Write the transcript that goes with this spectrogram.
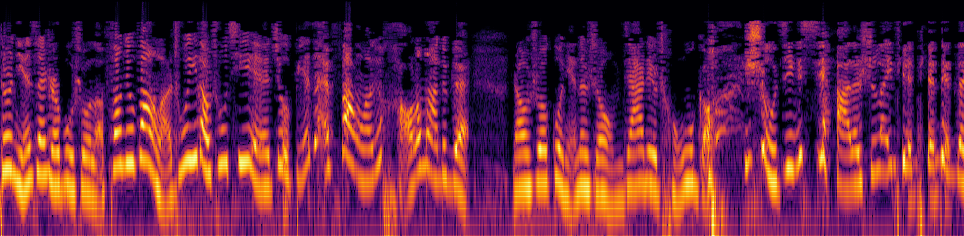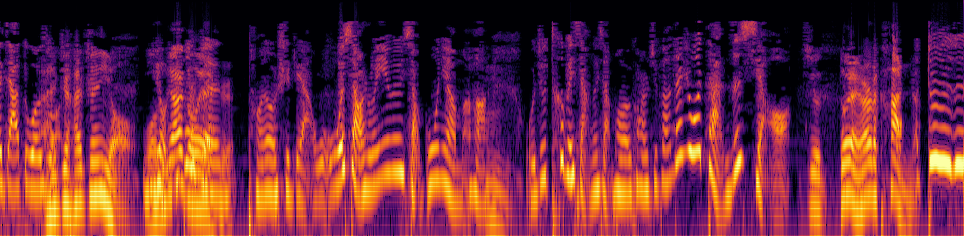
他说年三十不说了，放就放了，初一到初七就别再放了就好了嘛，对不对？然后说过年的时候，我们家这个宠物狗 受惊吓的十来天，天天在家哆嗦。哎，这还真有，我们家狗也是。朋友是这样。我我小时候因为小姑娘嘛哈，嗯我就特别想跟小朋友一块儿去放，但是我胆子小。就躲远远的看着，对对对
